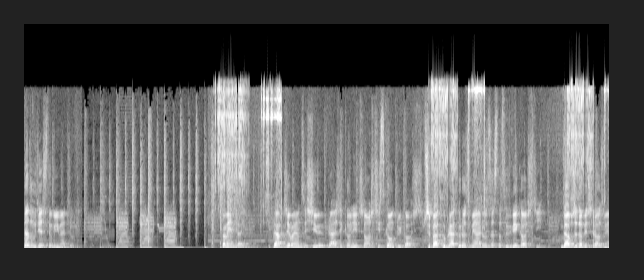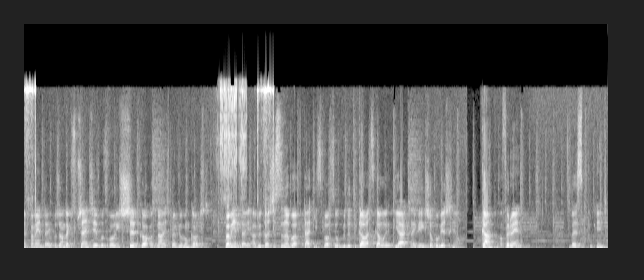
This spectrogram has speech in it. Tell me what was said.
do 20 mm. Pamiętaj, sprawdź działające siły. W razie konieczności skontruj kość. W przypadku braku rozmiaru zastosuj dwie kości. Dobrze dobierz rozmiar. Pamiętaj, porządek w sprzęcie pozwoli szybko odnaleźć prawidłową kość. Pamiętaj, aby kość dostępna była w taki sposób, by dotykała skały jak największą powierzchnią. Camp oferuje... Bez puknięcia.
